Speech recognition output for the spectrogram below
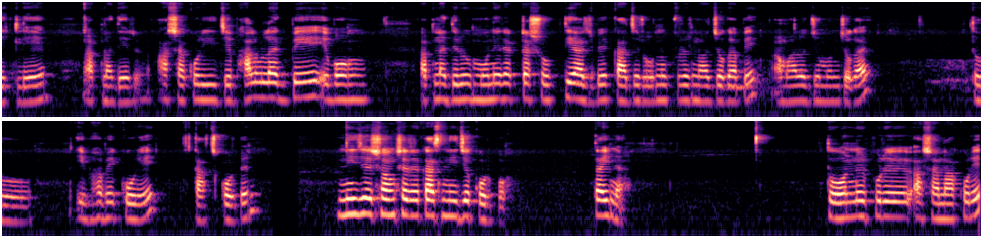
দেখলে আপনাদের আশা করি যে ভালো লাগবে এবং আপনাদেরও মনের একটা শক্তি আসবে, কাজের অনুপ্রেরণা যোগাবে আমারও যেমন যোগায় তো এভাবে করে কাজ করবেন। নিজের সংসারের কাজ নিজে করব, তাই না? তো অন্যের পরে আশা না করে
